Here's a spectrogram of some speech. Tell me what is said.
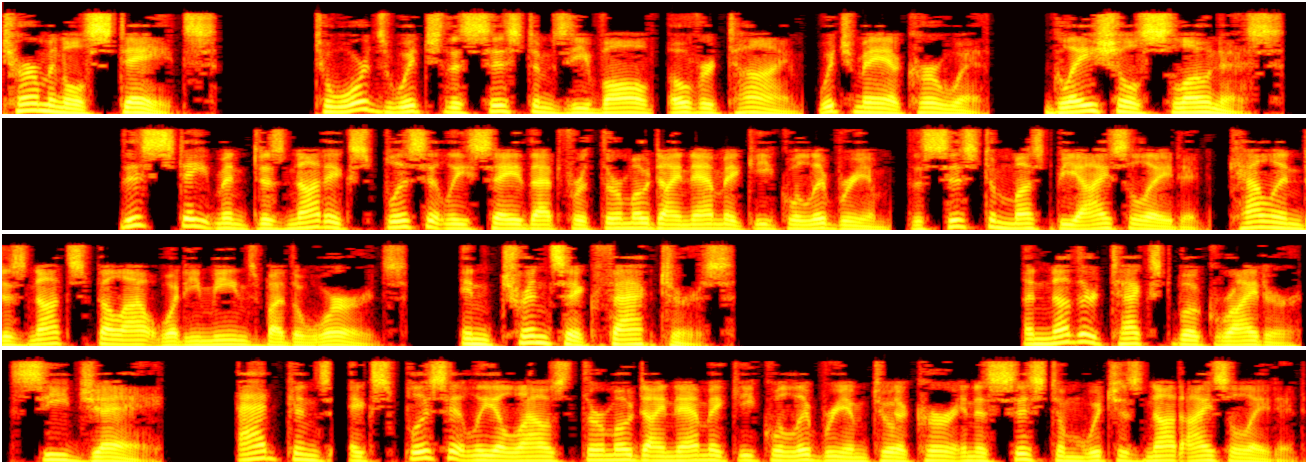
terminal states towards which the systems evolve, over time, which may occur with glacial slowness. This statement does not explicitly say that for thermodynamic equilibrium, the system must be isolated. Callen does not spell out what he means by the words, intrinsic factors. Another textbook writer, C.J. Adkins, explicitly allows thermodynamic equilibrium to occur in a system which is not isolated.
